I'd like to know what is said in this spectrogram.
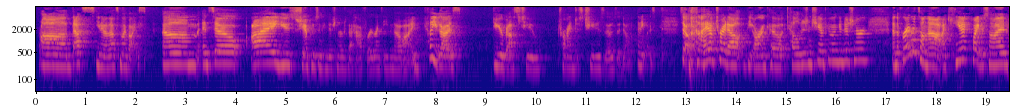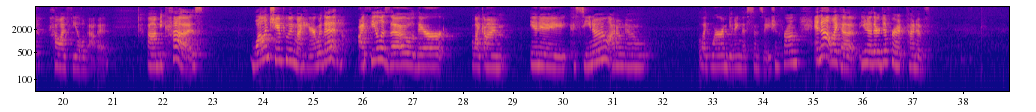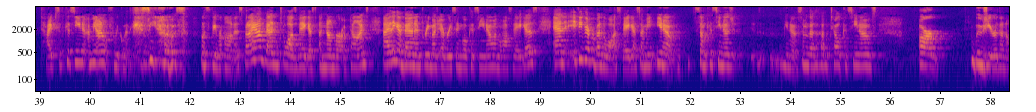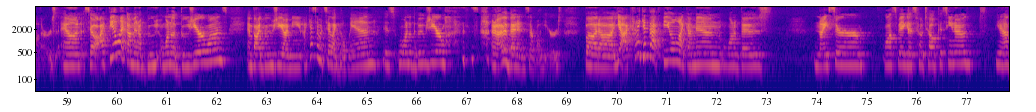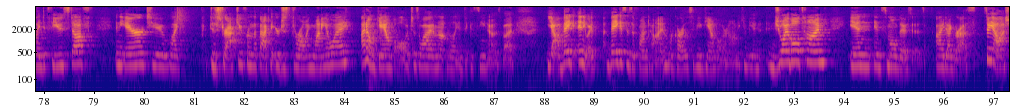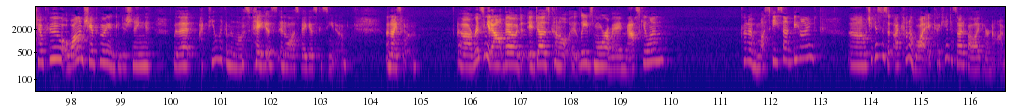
uh, that's, you know, that's my vice. Um, and so I use shampoos and conditioners that have fragrance, even though I tell you guys, do your best to try and just choose those that don't. Anyways, so I have tried out the R & Co television shampoo and conditioner, and the fragrance on that, I can't quite decide how I feel about it. Um, because while I'm shampooing my hair with it, I feel as though they're like I'm in a casino. I don't know like where I'm getting this sensation from. And not like a, you know, there are different kind of types of casino. I mean, I don't frequent the casinos, let's be honest, but I have been to Las Vegas a number of times. I think I've been in pretty much every single casino in Las Vegas. And if you've ever been to Las Vegas, I mean, you know, some casinos, you know, some of the hotel casinos are bougier than others. And so I feel like I'm in a one of the bougier ones. And by bougie, I mean, I guess I would say like the Wynn is one of the bougier ones. I know, I haven't been in several years. But uh, yeah, I kind of get that feel like I'm in one of those nicer Las Vegas hotel casinos. You know how they diffuse stuff in the air to like distract you from the fact that you're just throwing money away. I don't gamble, which is why I'm not really into casinos, but yeah, Vegas, anyway, Vegas is a fun time, regardless if you gamble or not. It can be an enjoyable time in, in small doses. I digress. So yeah, shampoo, while I'm shampooing and conditioning with it, I feel like I'm in Las Vegas, in a Las Vegas casino. A nice one. Uh, rinsing it out though, it does kind of, it leaves more of a masculine kind of musky scent behind, uh, which I guess is, I kind of like. I can't decide if I like it or not.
